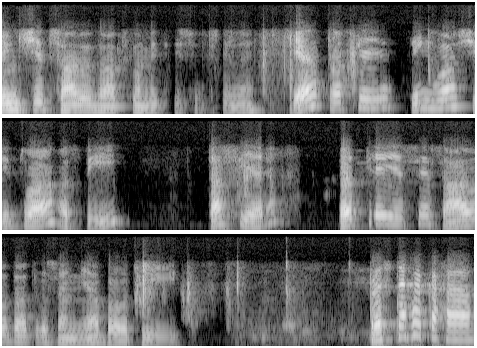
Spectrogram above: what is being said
किञ्चित् सार्वधातुकम् इति सूत्रेण यः प्रत्ययः तिङ् वा षित् वा अस्ति तस्य प्रत्ययस्य सार्वधातुकसंज्ञा भवति। प्रश्नः कः?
